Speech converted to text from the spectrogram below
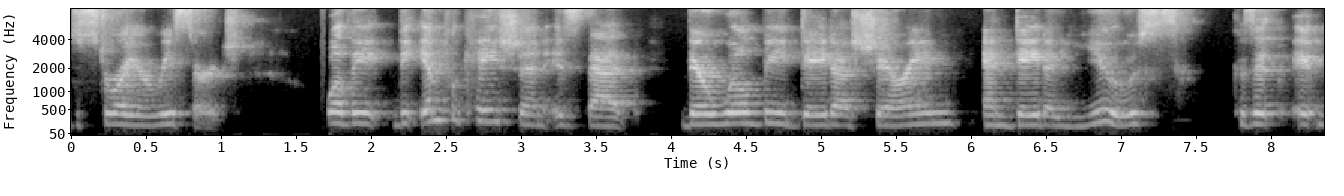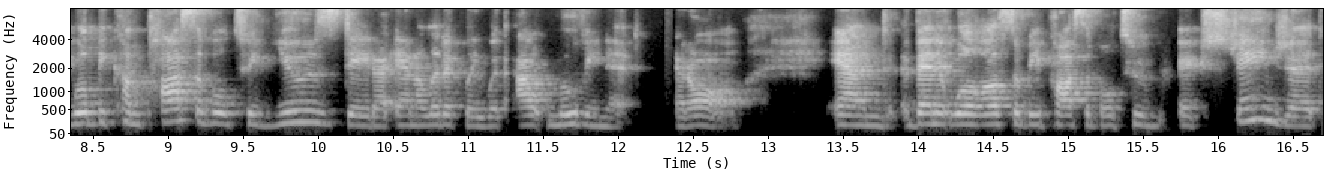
destroy your research. Well the the implication is that there will be data sharing and data use because it, it will become possible to use data analytically without moving it at all And then it will also be possible to exchange it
